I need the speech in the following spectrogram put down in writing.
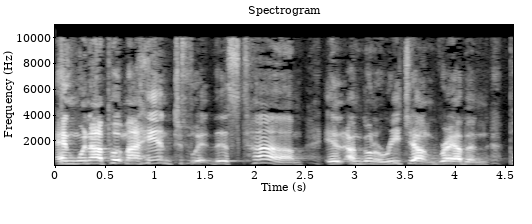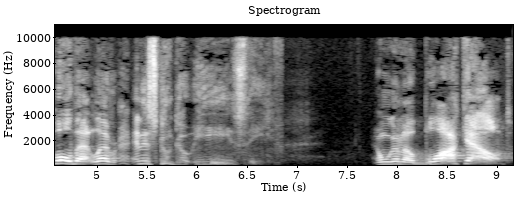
And when I put my hand to it this time, it, I'm going to reach out and grab and pull that lever, and it's going to go easy. And we're going to block out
